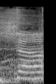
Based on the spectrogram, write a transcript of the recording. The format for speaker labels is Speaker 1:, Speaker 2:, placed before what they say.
Speaker 1: Hashem.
